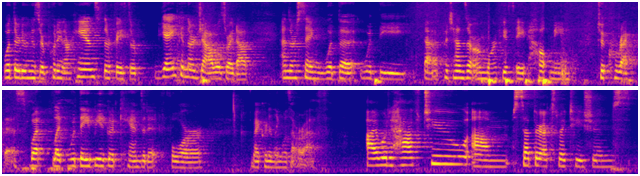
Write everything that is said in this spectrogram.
what they're doing is they're putting their hands to their face, they're yanking their jowls right up, and they're saying, would the would the uh, Potenza or Morpheus 8 help me to correct this? What like would they be a good candidate for microneedling with RF? I would have to um, set their expectations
